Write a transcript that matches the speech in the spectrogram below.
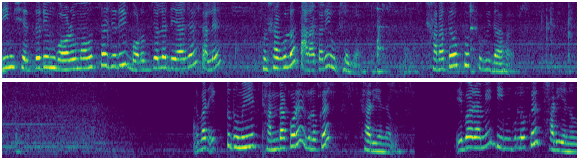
ডিম সেদ্ধ ডিম গরম অবস্থায় যদি বরফ জলে দেওয়া যায়, তাহলে খোসাগুলো তাড়াতাড়ি উঠে যায়। ছাড়াতেও খুব সুবিধা হয়। এবার একটু দু মিনিট ঠান্ডা করে এগুলোকে ছাড়িয়ে নেব। এবার আমি ডিমগুলোকে ছাড়িয়ে নেব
